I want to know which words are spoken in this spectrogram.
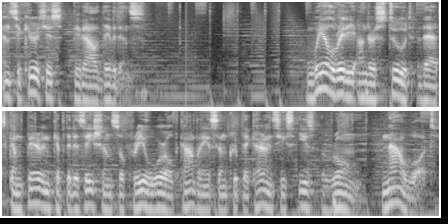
and securities without dividends. We already understood that comparing capitalizations of real-world companies and cryptocurrencies is wrong. Now what?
